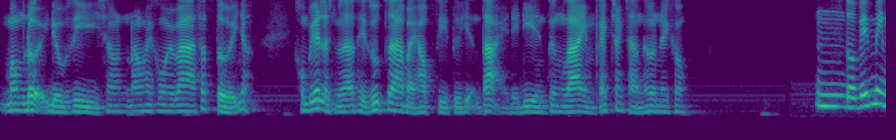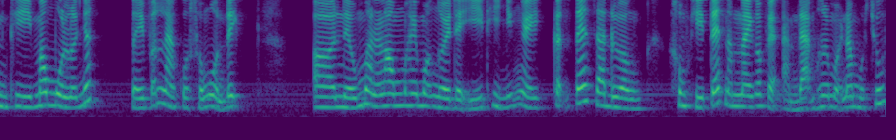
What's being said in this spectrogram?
mong đợi điều gì cho năm 2023 sắp tới nhỉ? Không biết là chúng ta có thể rút ra bài học gì từ hiện tại để đi đến tương lai một cách chắc chắn hơn hay không? Ừ, đối với mình thì mong muốn lớn nhất đấy vẫn là cuộc sống ổn định. À, nếu mà long hay mọi người để ý thì những ngày cận tết ra đường không khí tết năm nay có vẻ ảm đạm hơn mọi năm một chút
